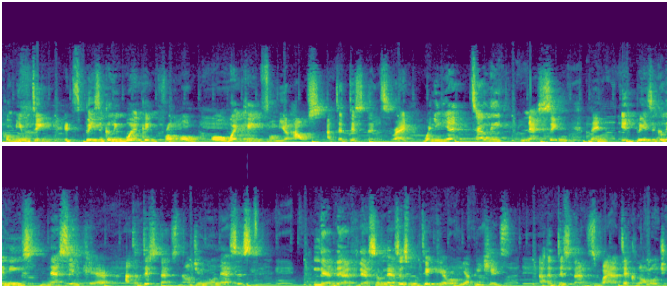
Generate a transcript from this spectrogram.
commuting, it's basically working from home or working from your house at a distance, right? When you hear tele nursing, then it basically means nursing care at a distance. Now, do you know nurses? There, there, there are some nurses who take care of their patients at a distance via technology.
